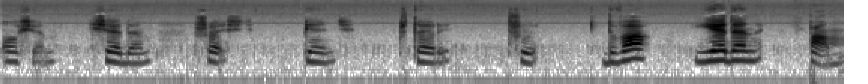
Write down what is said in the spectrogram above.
8, 7, 6, 5, 4, 3, 2, 1, pam.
